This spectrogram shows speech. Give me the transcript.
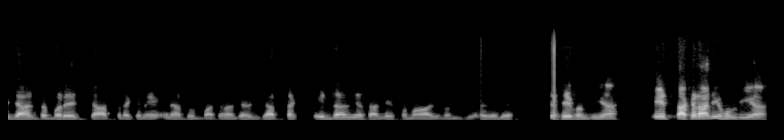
ਏਜੰਟ ਬੜੇ ਚਾਤਰਕ ਨੇ ਇਹਨਾਂ ਤੋਂ ਬਚਣਾ ਚਾਹੀਦਾ। ਜਦ ਤੱਕ ਇਦਾਂ ਦੀਆਂ ਸਾਡੇ ਸਮਾਜ ਬੰਦੀਆਂ ਜਿਹੜੇ ਜਥੇਬੰਦੀਆਂ ਇਹ ਤਕੜਾ ਨਹੀਂ ਹੁੰਦੀਆਂ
